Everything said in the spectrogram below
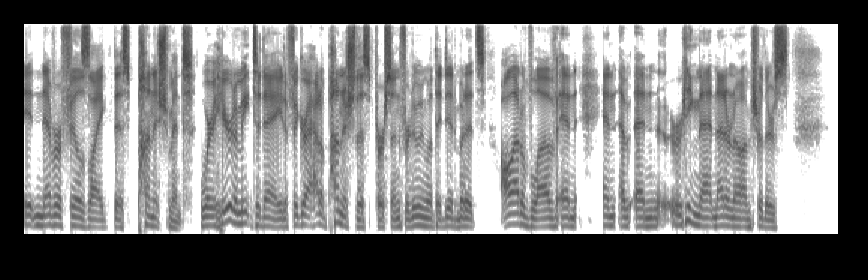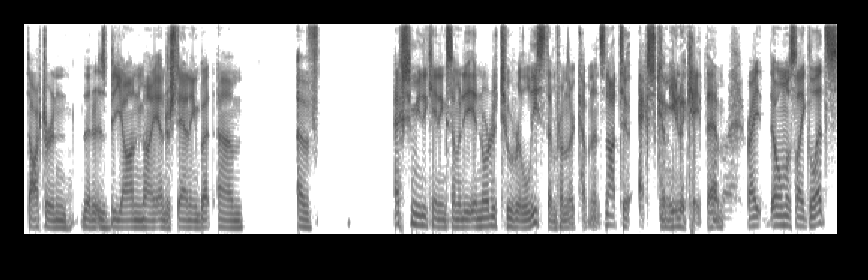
it never feels like this punishment. We're here to meet today to figure out how to punish this person for doing what they did, but it's all out of love and and uh, and reading that, and I don't know, I'm sure there's doctrine that is beyond my understanding, but um, of excommunicating somebody in order to release them from their covenants, not to excommunicate them, right? Almost like let's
